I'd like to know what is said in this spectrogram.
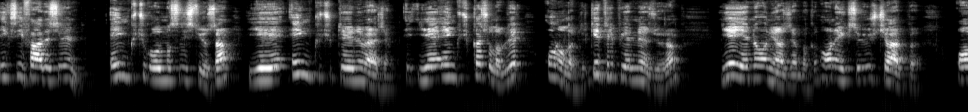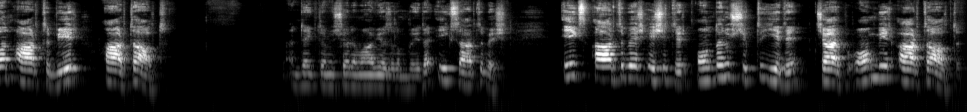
x ifadesinin en küçük olmasını istiyorsam y'ye en küçük değerini vereceğim. y en küçük kaç olabilir? 10 olabilir. Getirip yerine yazıyorum. y yerine 10 yazacağım bakın. 10 eksi 3 çarpı 10 artı 1 artı 6. Denklemi şöyle mavi yazalım burayı da. x artı 5. x artı 5 eşittir. 10'dan 3 çıktı 7 çarpı 11 artı 6.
